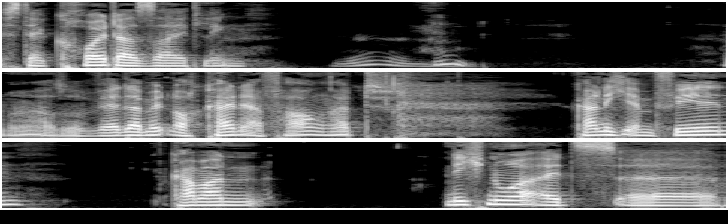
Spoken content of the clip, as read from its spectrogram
ist der Kräuterseitling. Ja, Also wer damit noch keine Erfahrung hat, kann ich empfehlen. Kann man nicht nur als äh,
